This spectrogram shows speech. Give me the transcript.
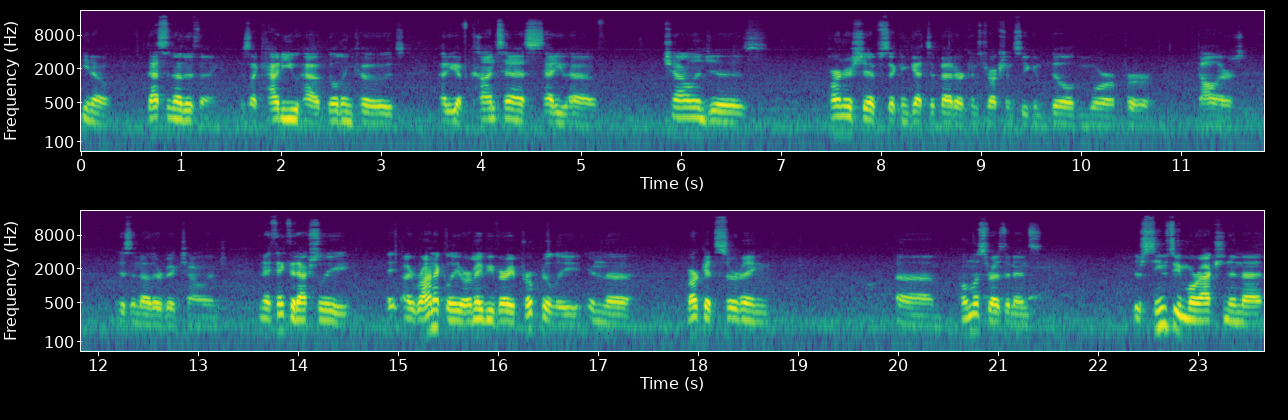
you know, that's another thing. It's like, how do you have building codes? How do you have contests? How do you have challenges, partnerships that can get to better construction so you can build more per dollar is another big challenge. And I think that actually, ironically, or maybe very appropriately, in the market serving um, homeless residents, there seems to be more action in that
